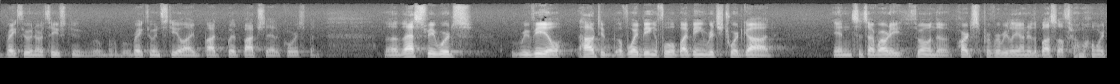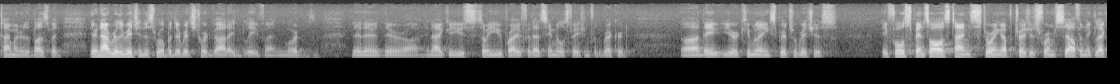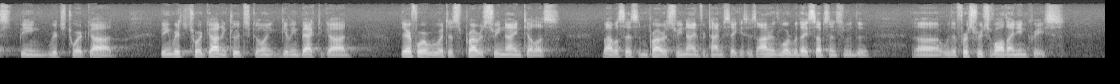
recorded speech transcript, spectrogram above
break through nor thieves do break through and steal. I bot, botched that, of course, but the last three words reveal how to avoid being a fool by being rich toward God. And since I've already thrown the Harts proverbially under the bus, I'll throw them one more time under the bus. But they're not really rich in this world, but they're rich toward God, I believe. And Lord, they're, they're, they're uh, and I could use some of you probably for that same illustration for the record. Uh, they, you're accumulating spiritual riches. A fool spends all his time storing up treasures for himself and neglects being rich toward God. Being rich toward God includes going, giving back to God. Therefore, what does Proverbs 3 9 tell us? The Bible says in Proverbs 3 9, for time's sake, it says, Honor the Lord with thy substance, with the, uh, with the first fruits of all thine increase.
